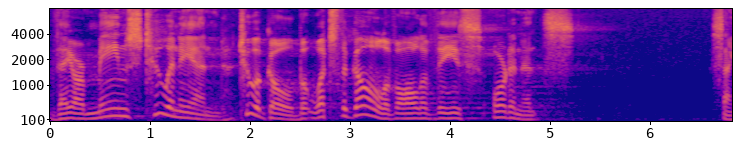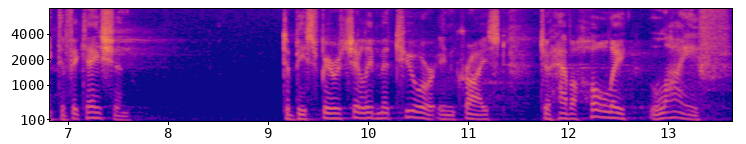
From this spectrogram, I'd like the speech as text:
they are means to an end, to a goal. But what's the goal of all of these ordinances? Sanctification. To be spiritually mature in Christ, to have a holy life,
